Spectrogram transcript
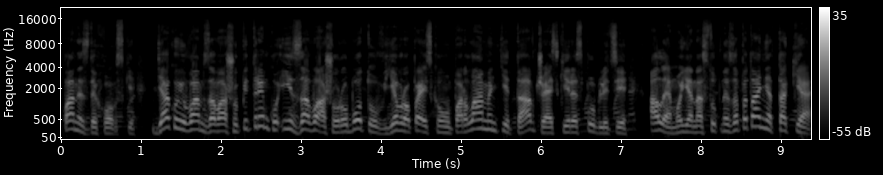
Пане Здиховський, дякую вам за вашу підтримку і за вашу роботу в Європейському парламенті та в Чеській Республіці. Але моє наступне запитання таке:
